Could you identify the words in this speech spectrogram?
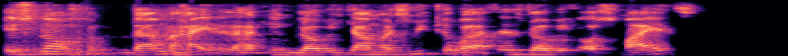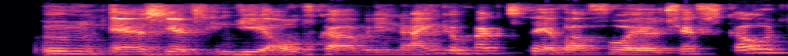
ist noch, Heidel hat ihn, glaube ich, damals mitgebracht, er ist, glaube ich, aus Mainz. Ähm, er ist jetzt in die Aufgabe hineingewachsen. Er war vorher Chef-Scout,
